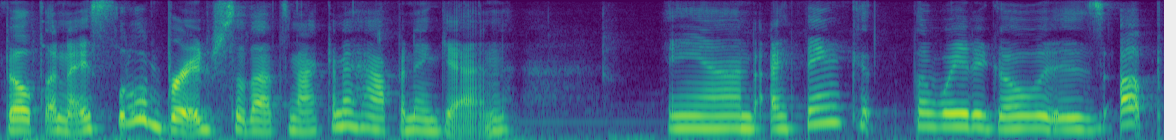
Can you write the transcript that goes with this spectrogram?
built a nice little bridge, so that's not to happen again. And I think the way to go is up.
